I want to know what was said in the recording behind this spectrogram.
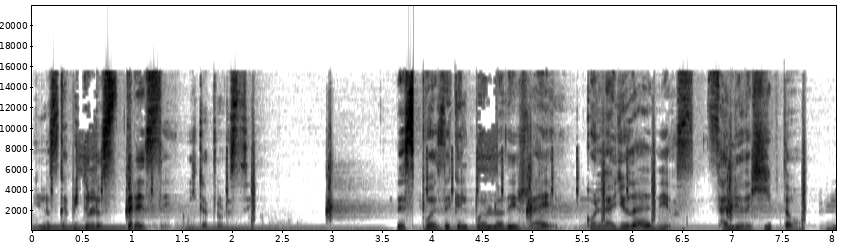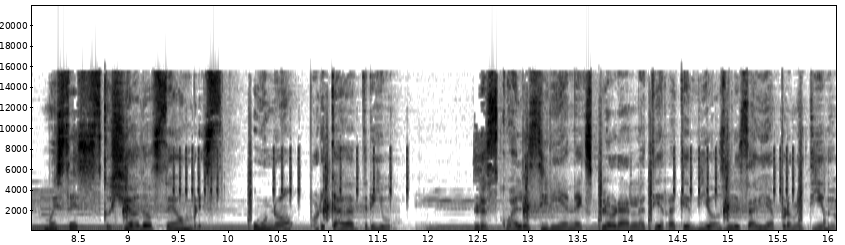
en los capítulos 13 y 14. Después de que el pueblo de Israel, con la ayuda de Dios, salió de Egipto, Moisés escogió a doce hombres, uno por cada tribu, los cuales irían a explorar la tierra que Dios les había prometido.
